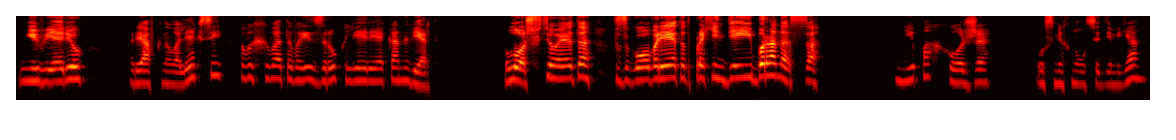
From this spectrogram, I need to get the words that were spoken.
«Не верю!» — рявкнул Алексей, выхватывая из рук Лерия конверт. «Ложь все это! В сговоре этот прохиндей и баронесса!» «Не похоже», — усмехнулся Демьян,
